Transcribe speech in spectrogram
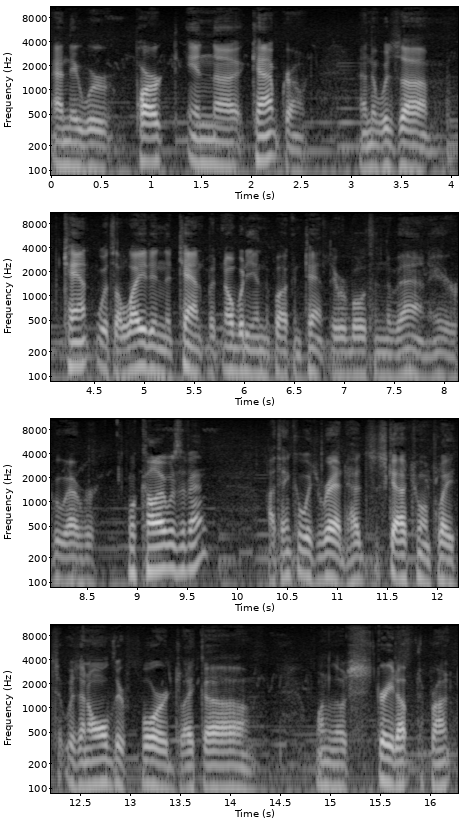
and they were parked in the campground. And there was a tent with a light in the tent, but nobody in the fucking tent. They were both in the van, or whoever. What color was the van? I think it was red. Had Saskatchewan plates. It was an older Ford, like uh, one of those straight up the front.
